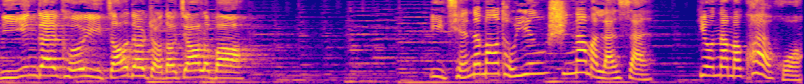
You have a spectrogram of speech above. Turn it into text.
你应该可以早点找到家了吧？以前的猫头鹰是那么懒散，又那么快活，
